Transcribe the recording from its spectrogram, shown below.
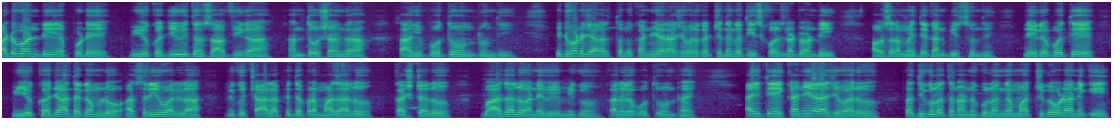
అటువంటి అప్పుడే మీ యొక్క జీవితం సాఫీగా సంతోషంగా సాగిపోతూ ఉంటుంది. ఇటువంటి జాగ్రత్తలు కన్యా రాశి వారు ఖచ్చితంగా తీసుకోవాల్సినటువంటి అవసరం అయితే కనిపిస్తుంది. లేకపోతే మీ యొక్క జాతకంలో ఆ స్త్రీ వల్ల మీకు చాలా పెద్ద ప్రమాదాలు కష్టాలు బాధలు అనేవి మీకు కలగబోతూ ఉంటాయి. అయితే కన్యా రాశి వారు ప్రతికూలతను అనుకూలంగా మార్చుకోవడానికి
